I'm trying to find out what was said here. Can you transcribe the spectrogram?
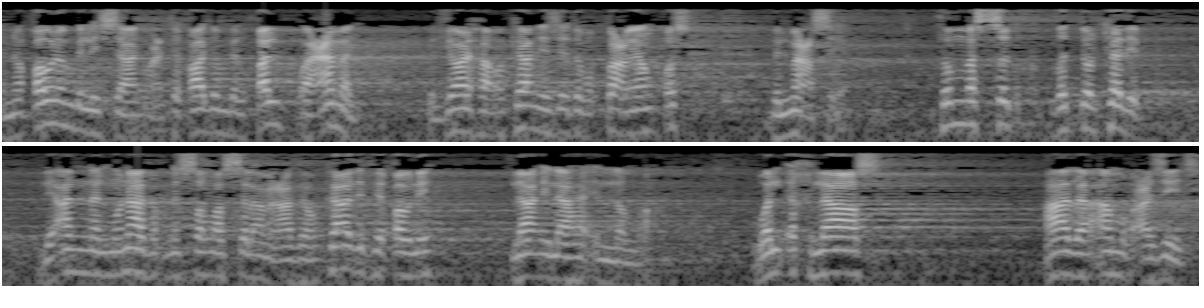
أنه قول باللسان واعتقاد بالقلب وعمل بالجوارح والأركان يزيد بالطاعة وينقص بالمعصية. ثم الصدق ضد الكذب لأن المنافق نسأل الله السلامة والعافية وكاذب في قوله لا إله إلا الله. والإخلاص هذا أمر عزيز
